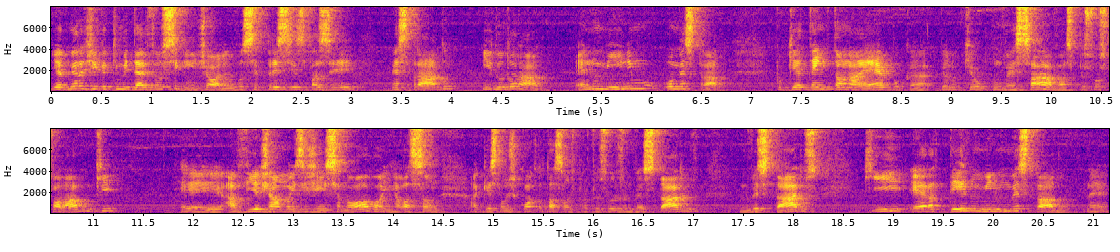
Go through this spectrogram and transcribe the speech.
E a primeira dica que me deram foi o seguinte, olha, você precisa fazer mestrado e doutorado. É no mínimo o mestrado. Porque até então, na época, pelo que eu conversava, as pessoas falavam que é, havia já uma exigência nova em relação à questão de contratação de professores universitários, universitários que era ter no mínimo mestrado, né?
